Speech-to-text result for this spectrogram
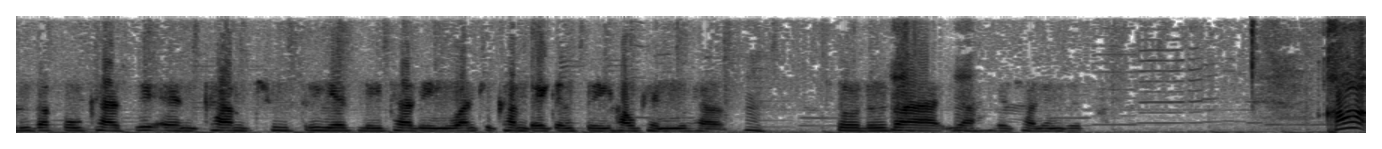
lose a focus and come two, three years later, they want to come back and say, how can you help? Hmm. So those hmm. are, yeah, hmm. the challenges. ga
